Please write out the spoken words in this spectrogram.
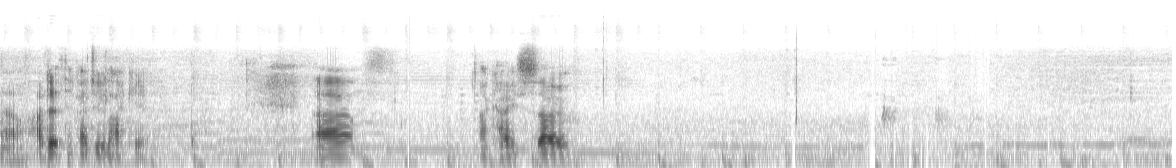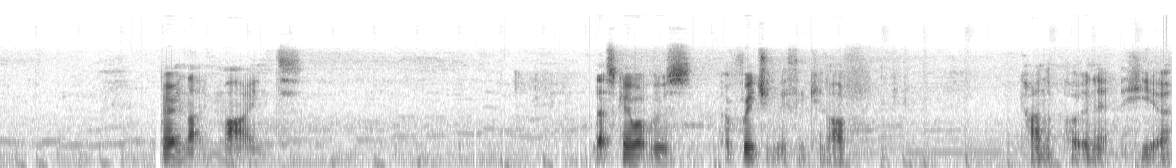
No, I don't think I do like it. Um, okay, so bearing that in mind, let's go what we was originally thinking of, kind of putting it here.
